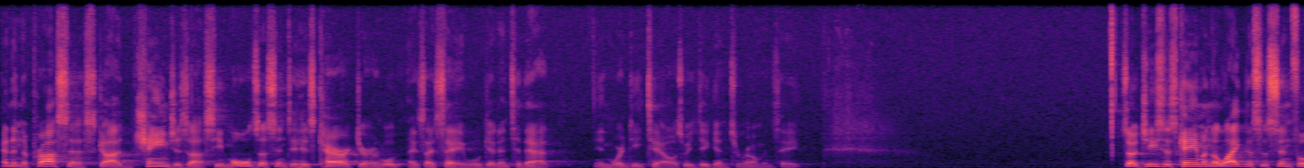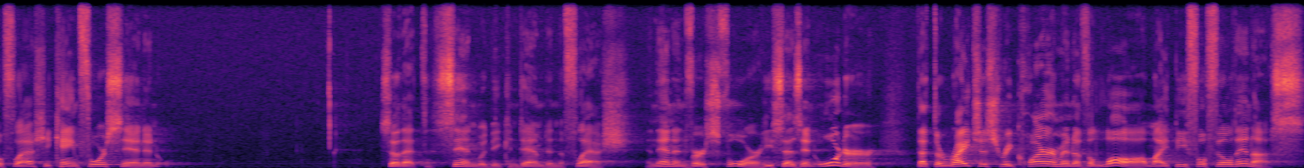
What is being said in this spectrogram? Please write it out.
And in the process, God changes us. He molds us into his character. And we'll, as I say, we'll get into that in more detail as we dig into Romans 8. So Jesus came in the likeness of sinful flesh. He came for sin and so that sin would be condemned in the flesh. And then in verse 4, he says, In order that the righteous requirement of the law might be fulfilled in us.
